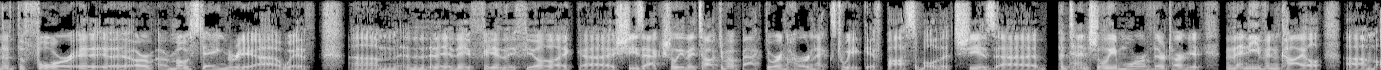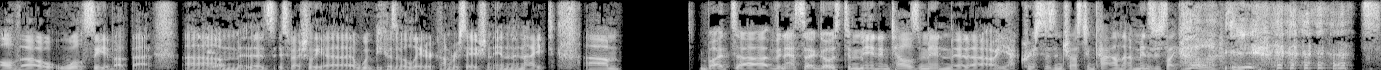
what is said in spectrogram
that the four uh, are, are most angry, uh, with, um, and they, they feel, they feel like, uh, she's actually, they talked about backdooring her next week, if possible, that she is, uh, potentially more of their target than even Kyle. Um, although we'll see about that. Um, that's especially, uh, with, because of a later conversation in the night. But uh, Vanessa goes to Min and tells Min that, uh, oh yeah, Chris isn't trusting Kyle now. Min's just like, oh, yes.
